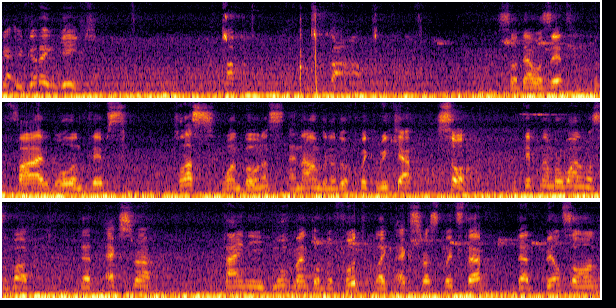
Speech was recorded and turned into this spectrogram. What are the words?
got, you gotta engage. Up, bam. So that was it. Five golden tips plus one bonus. And now I'm gonna do a quick recap. So tip number one was about that extra tiny movement of the foot, like extra split step that builds on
